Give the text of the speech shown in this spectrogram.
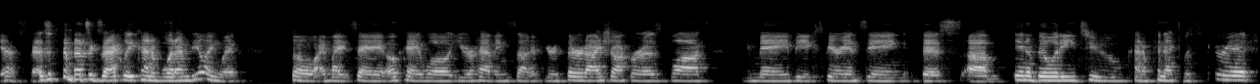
yes that's that's exactly kind of what i'm dealing with so i might say okay well you're having some if your third eye chakra is blocked you may be experiencing this um, inability to kind of connect with spirit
